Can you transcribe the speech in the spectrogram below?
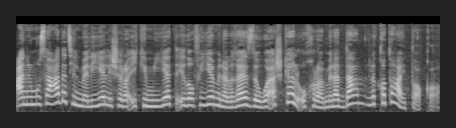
عن المساعدة المالية لشراء كميات إضافية من الغاز وأشكال أخرى من الدعم لقطاع الطاقة.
